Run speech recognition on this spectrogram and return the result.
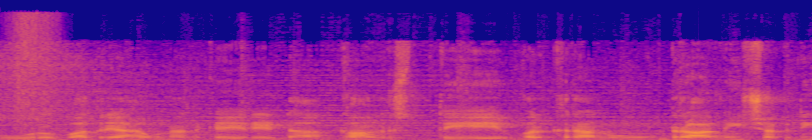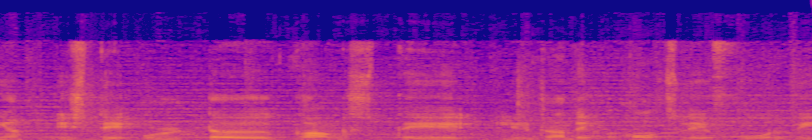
ਹੋਰ ਵੱਧ ਰਿਹਾ ਹੈ। ਉਹਨਾਂ ਨੇ ਕਿਹਾ ਇਹ ਰੇਡਾਂ ਕਾਂਗਰਸ ਤੇ ਵਰਕਰਾਂ ਨੂੰ ਡਰਾ ਨਹੀਂ ਸਕਦੀਆਂ। ਇਸ ਦੇ ਉਲਟ ਕਾਂਗਰਸ ਦੇ ਲੀਡਰਾਂ ਦੇ ਹੌਸਲੇ ਹੋਰ ਵੀ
